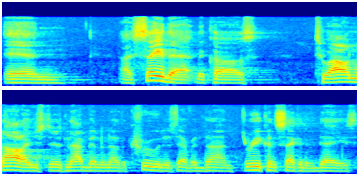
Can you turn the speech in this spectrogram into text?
And I say that because to our knowledge, there's not been another crew that's ever done three consecutive days.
